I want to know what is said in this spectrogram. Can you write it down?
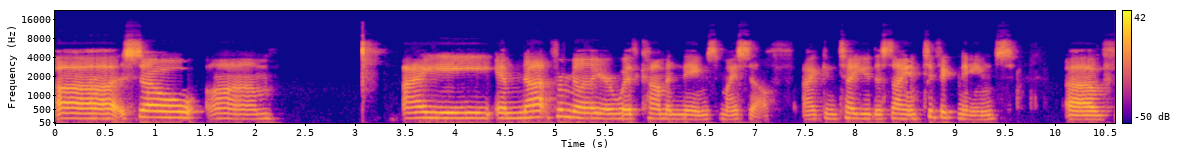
Uh, so um, I am not familiar with common names myself. I can tell you the scientific names of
